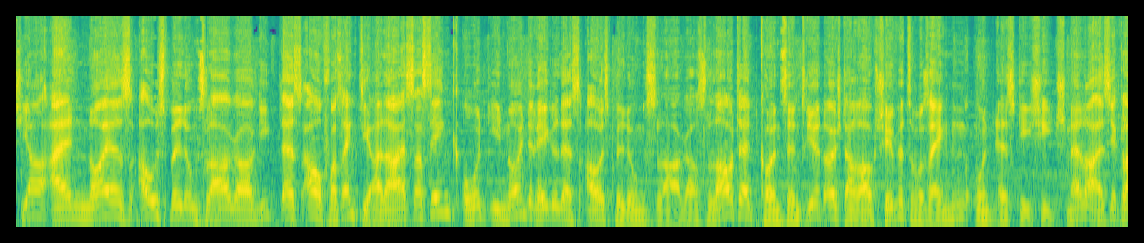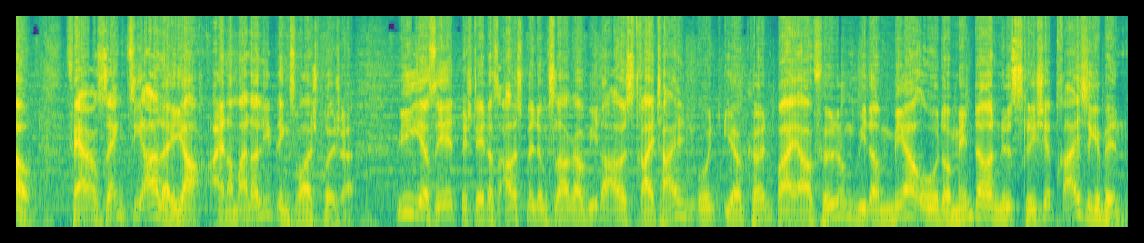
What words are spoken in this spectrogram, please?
Tja, ein neues Ausbildungslager gibt es auch. Versenkt sie alle heißt das Ding. Und die neunte Regel des Ausbildungslagers lautet, konzentriert euch darauf, Schiffe zu versenken und es geschieht schneller als ihr glaubt. Versenkt sie alle. Ja, einer meiner Lieblingswahlsprüche. Wie ihr seht, besteht das Ausbildungslager wieder aus drei Teilen und ihr könnt bei Erfüllung wieder mehr oder minder nützliche Preise gewinnen.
